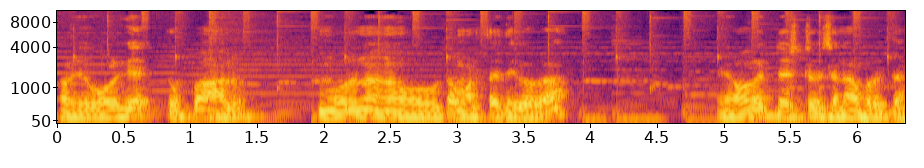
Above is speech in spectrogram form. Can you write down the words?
ನೋಡಿ, ಹೋಳಿಗೆ, ತುಪ್ಪ, ಹಾಲು. ಮೂರನ್ನ ನಾವು ಊಟ ಮಾಡ್ತಾ ಇದ್ದೀವಿ ಇವಾಗ. ಯಾವಾಗ ಟೇಸ್ಟ್ ಚೆನ್ನಾಗಿ ಬರುತ್ತೆ.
